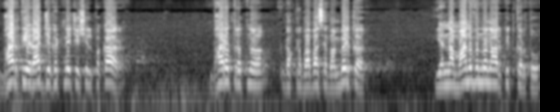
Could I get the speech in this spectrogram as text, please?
भारतीय राज्यघटनेचे शिल्पकार भारतरत्न डॉक्टर बाबासाहेब आंबेडकर यांना मानवंदना अर्पित करतो.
